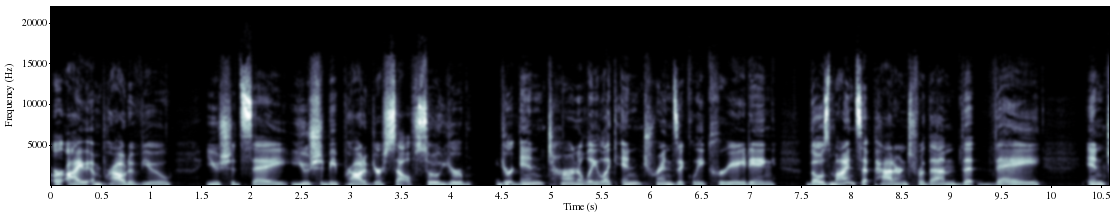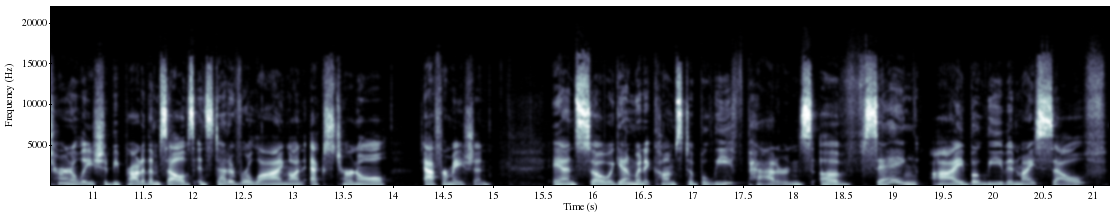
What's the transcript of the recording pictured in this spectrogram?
or I am proud of you, you should say you should be proud of yourself. So you're you're mm-hmm. internally like intrinsically creating those mindset patterns for them that they internally should be proud of themselves instead of relying on external affirmation. And so, again, when it comes to belief patterns of saying, I believe in myself,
